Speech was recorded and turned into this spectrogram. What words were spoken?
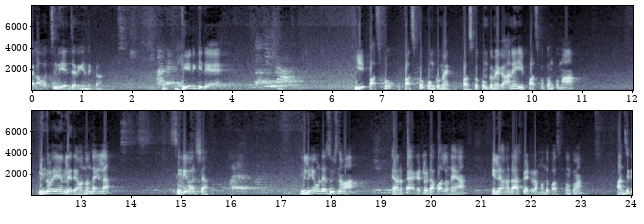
ఎలా వచ్చింది ఏం జరిగింది ఇక్కడ? దీనికి ఇదే ఈ పసుపు పసుపు కుంకుమే పసుపు కుంకుమే కానీ ఈ పసుపు కుంకుమ ఇందులో ఏం లేదు. ఏమన్నా ఉందా ఇంట్లో సిరివర్ష వీళ్ళు ఏముండే చూసినావా? ఏమైనా ప్యాకెట్లు డబ్బాలు ఉన్నాయా? వీళ్ళు ఏమైనా దాచిపెట్టరా ముందు పసుపు కుంకుమ? అంశిక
